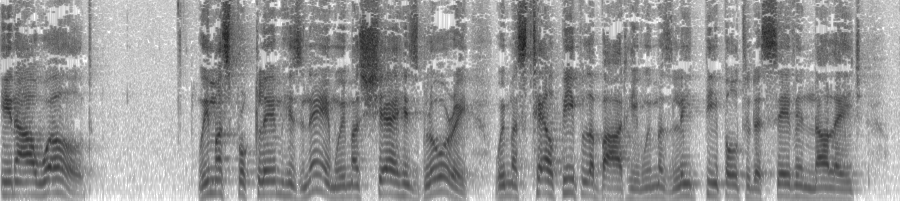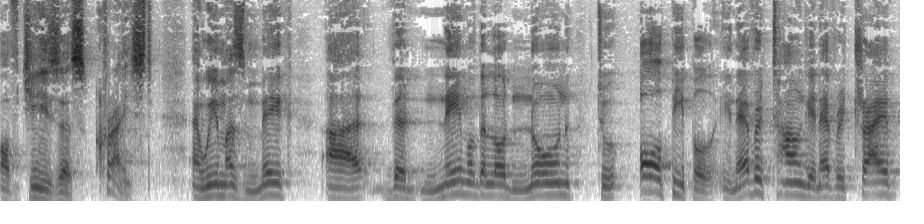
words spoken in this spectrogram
in our world. We must proclaim his name. We must share his glory. We must tell people about him. We must lead people to the saving knowledge of Jesus Christ. And we must make uh, the name of the Lord known to all people in every tongue, in every tribe,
